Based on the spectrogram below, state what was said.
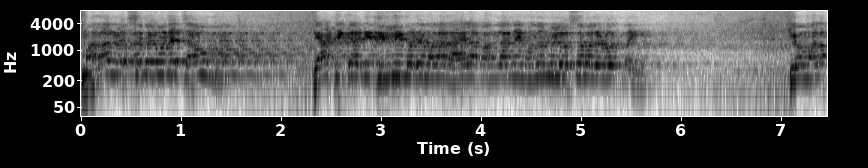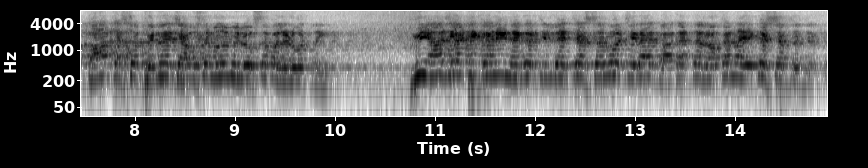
मला लोकसभेमध्ये जाऊन त्या ठिकाणी दिल्लीमध्ये मला राहायला बांगला नाही म्हणून मी लोकसभा लढवत नाही. किंवा मला फार जास्त फिरण्याची हौस नाही म्हणून मी लोकसभा लढवत नाही. मी आज या ठिकाणी नगर जिल्ह्याच्या सर्व जिल्ह्यात भागातल्या लोकांना एकच शब्द देतो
